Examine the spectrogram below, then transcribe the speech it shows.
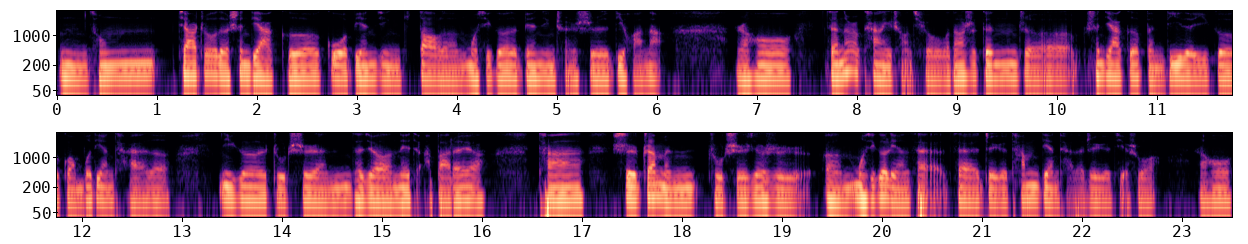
嗯从加州的圣地亚哥过边境，到了墨西哥的边境城市蒂华纳。然后在那儿看了一场球，我当时跟着圣地亚哥本地的一个广播电台的一个主持人，他叫 Nate Abadaya，他是专门主持就是呃墨西哥联赛在这个他们电台的这个解说。然后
